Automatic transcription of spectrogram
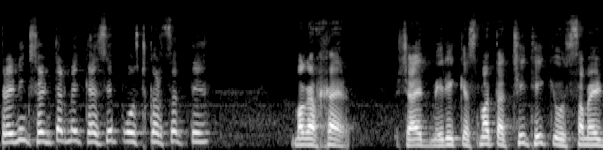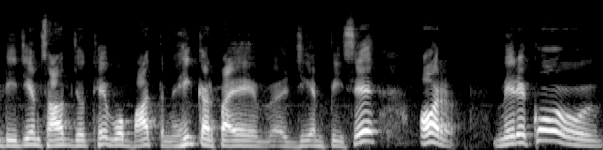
ट्रेनिंग सेंटर में कैसे पोस्ट कर सकते हैं। मगर खैर, शायद मेरी किस्मत अच्छी थी कि उस समय डीजीएम साहब जो थे वो बात नहीं कर पाए जीएमपी से और मेरे को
